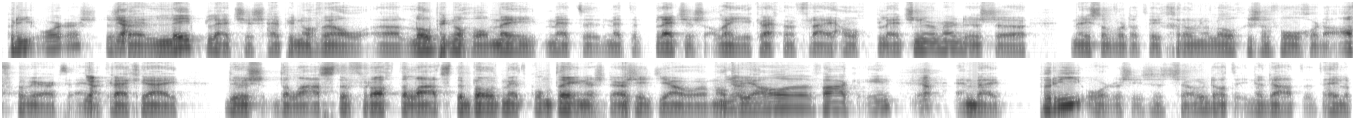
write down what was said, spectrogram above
pre-orders. Dus Ja. bij late pledges heb je nog wel, eh, loop je nog wel mee met, de met de pledges. Alleen je krijgt een vrij hoog pledge nummer. Dus eh, meestal wordt dat in chronologische volgorde afgewerkt. En Ja. dan krijg jij dus de laatste vracht, de laatste boot met containers. Daar zit jouw materiaal vaak in. Ja. En bij pre-orders is het zo dat inderdaad het hele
